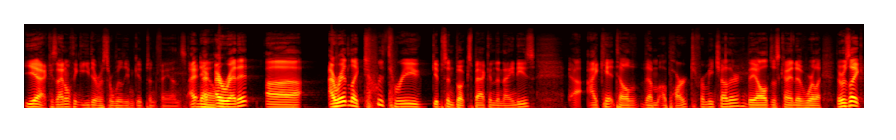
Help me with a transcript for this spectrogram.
Yeah, because I don't think either of us are William Gibson fans. I No. I, I read it. Uh, I read like two or three Gibson books back in the '90s. Uh, I can't tell them apart from each other. They all just kind of were like there was like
